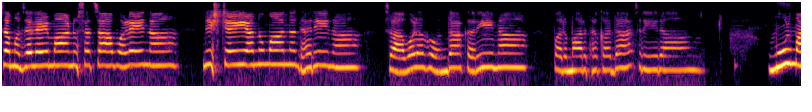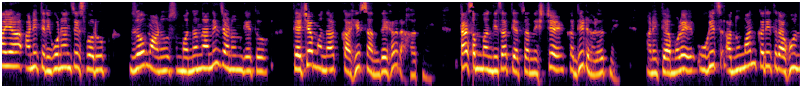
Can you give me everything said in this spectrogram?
समजले माणूसचा वळेना निश्चय अनुमान धरीना सावळ गोंदा करीना परमार्थ कदा श्रीराम. मूळ माया आणि त्रिगुणांचे स्वरूप जो माणूस मननाने जाणून घेतो त्याच्या मनात काही संदेह राहत नाही. त्या संबंधीचा त्याचा निश्चय कधी ढळत नाही. आणि त्यामुळे उगीच अनुमान करीत राहून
